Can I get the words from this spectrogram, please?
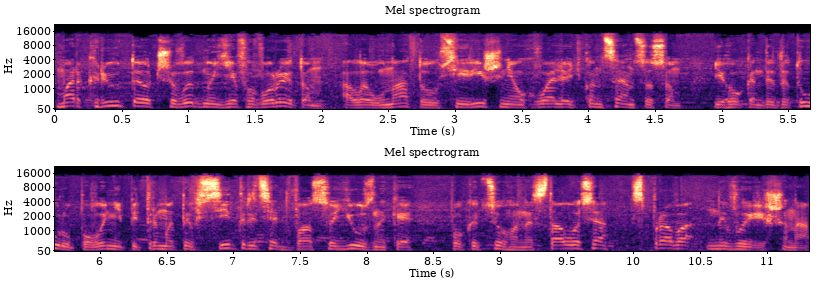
Марк Рюте, очевидно, є фаворитом, але у НАТО усі рішення ухвалюють консенсусом. Його кандидатуру повинні підтримати всі 32 союзники. Поки цього не сталося, справа не вирішена.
